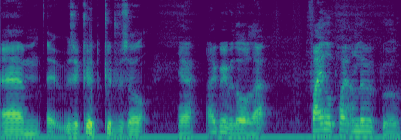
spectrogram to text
um, it was a good good result. Yeah, I agree with all of that. Final point on Liverpool.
